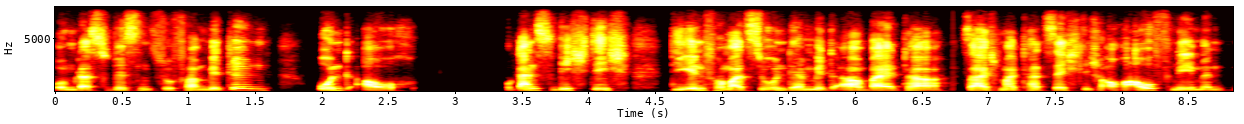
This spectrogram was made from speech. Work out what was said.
um das Wissen zu vermitteln und auch ganz wichtig, die Informationen der Mitarbeiter, sage ich mal, tatsächlich auch aufnehmen.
